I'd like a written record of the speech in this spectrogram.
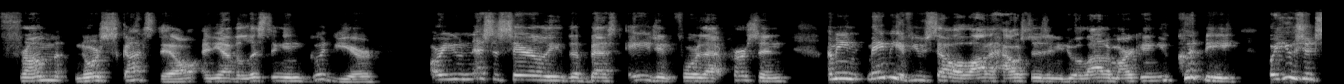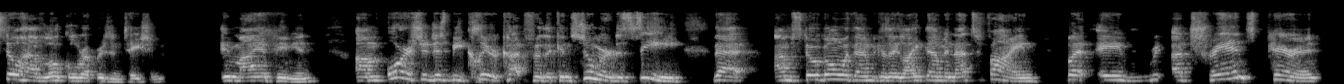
from North Scottsdale and you have a listing in Goodyear, are you necessarily the best agent for that person? I mean, maybe if you sell a lot of houses and you do a lot of marketing, you could be, but you should still have local representation, in my opinion. Um, or it should just be clear cut for the consumer to see that I'm still going with them because I like them and that's fine. But a, a transparent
